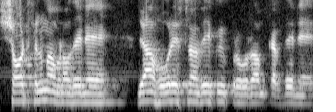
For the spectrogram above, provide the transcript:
ਸ਼ਾਰਟ ਫਿਲਮਾਂ ਬਣਾਉਂਦੇ ਨੇ ਜਾਂ ਹੋਰ ਇਸ ਤਰ੍ਹਾਂ ਦੇ ਕੋਈ ਪ੍ਰੋਗਰਾਮ ਕਰਦੇ ਨੇ,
